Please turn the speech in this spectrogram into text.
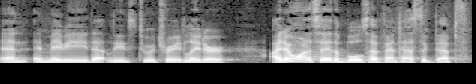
And, and maybe that leads to a trade later. I don't want to say the Bulls have fantastic depth.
